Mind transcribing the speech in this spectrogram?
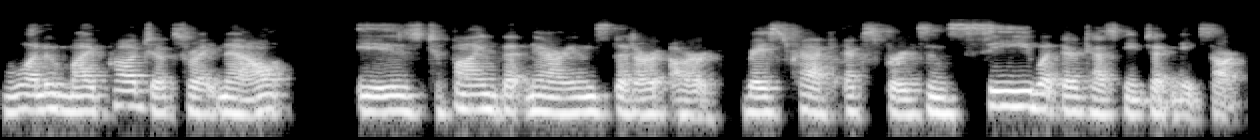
one of my projects right now is to find veterinarians that are, are racetrack experts and see what their testing techniques are.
